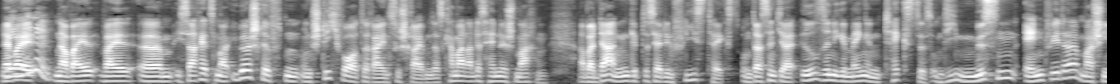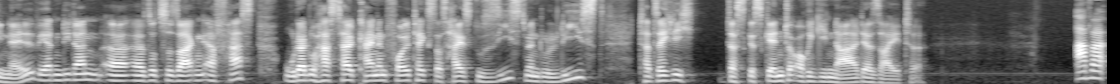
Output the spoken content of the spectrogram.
Na, Nee, weil, nee, nee. Na, weil, weil ähm, ich sage jetzt mal, Überschriften und Stichworte reinzuschreiben, das kann man alles händisch machen. Aber dann gibt es ja den Fließtext und das sind ja irrsinnige Mengen Textes und die müssen entweder maschinell werden die dann äh, sozusagen erfasst oder du hast halt keinen Volltext. Das heißt, du siehst, wenn du liest, tatsächlich das gescannte Original der Seite. Aber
